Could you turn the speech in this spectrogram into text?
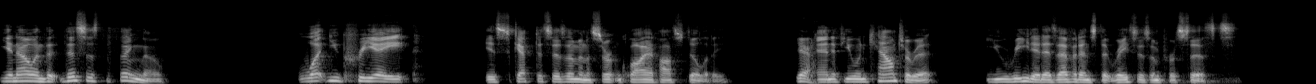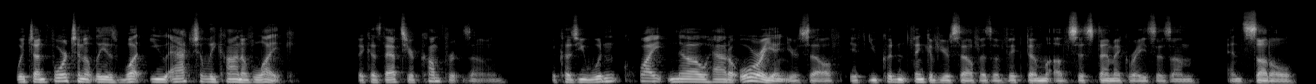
You know, and this is the thing, though. What you create is skepticism and a certain quiet hostility. Yeah. And if you encounter it, you read it as evidence that racism persists, which unfortunately is what you actually kind of like, because that's your comfort zone because you wouldn't quite know how to orient yourself if you couldn't think of yourself as a victim of systemic racism and subtle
